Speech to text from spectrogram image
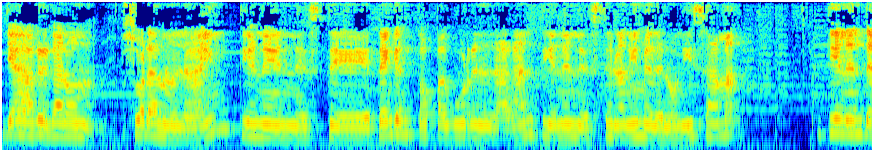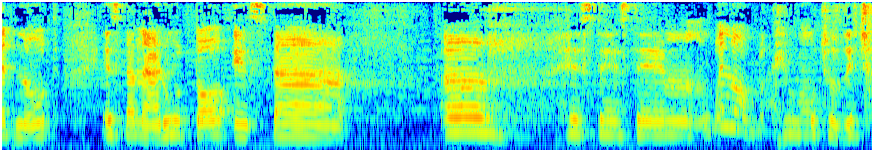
Ya agregaron Sword Online, tienen este Tengen Toppa Gurren Lagan, tienen este el anime de Lonisama, tienen Death Note, está Naruto, está uh, este, este, mm, bueno, hay muchos de hecho.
